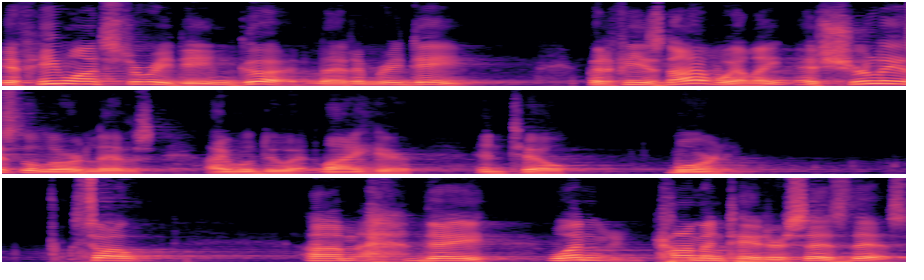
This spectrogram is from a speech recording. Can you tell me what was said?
if he wants to redeem, good, let him redeem. But if he is not willing, as surely as the Lord lives, I will do it. Lie here until morning. So, um, they one commentator says this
